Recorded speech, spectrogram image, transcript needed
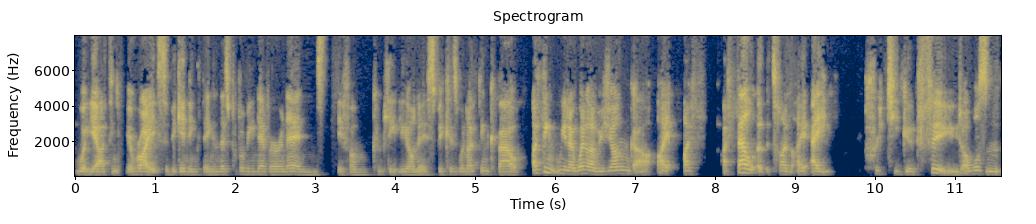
Well, yeah, I think you're right. It's a beginning thing, and there's probably never an end, if I'm completely honest. Because when I think about, I think you know, when I was younger, I I, I felt at the time I ate pretty good food. I wasn't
